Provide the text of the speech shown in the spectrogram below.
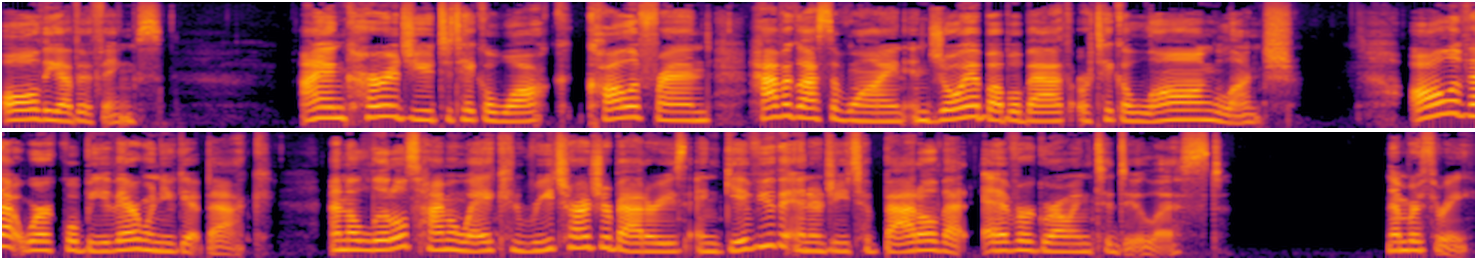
all the other things. I encourage you to take a walk, call a friend, have a glass of wine, enjoy a bubble bath, or take a long lunch. All of that work will be there when you get back, and a little time away can recharge your batteries and give you the energy to battle that ever growing to do list. Number three,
